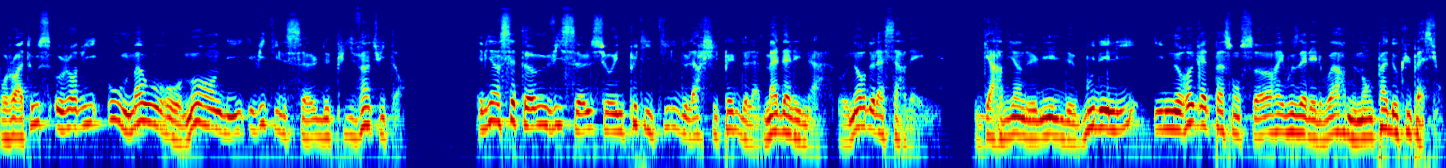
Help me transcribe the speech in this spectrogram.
Bonjour à tous, aujourd'hui où Mauro Morandi vit-il seul depuis 28 ans? Eh bien cet homme vit seul sur une petite île de l'archipel de la Maddalena, au nord de la Sardaigne. Gardien de l'île de Boudeli, il ne regrette pas son sort et vous allez le voir, ne manque pas d'occupation.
